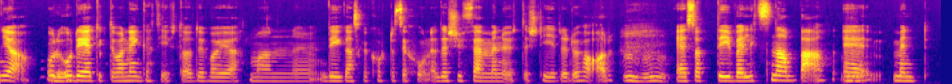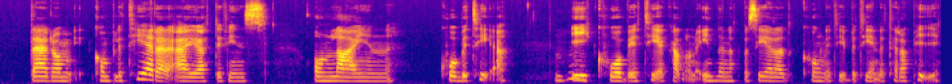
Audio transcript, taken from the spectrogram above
Ja, och, Mm. och det jag tyckte var negativt då, det var ju att man... eh, Det är ganska korta sessioner. Det är 25 minuters tider du har. Eh, Så att det är väldigt snabba. Mm. Eh, Men där de kompletterar är ju att det finns online KBT. Mhm. IKBT kallar de det, internetbaserad kognitiv beteendeterapi.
